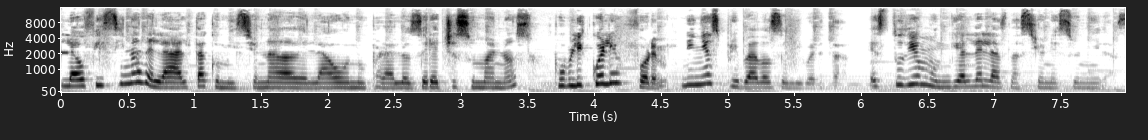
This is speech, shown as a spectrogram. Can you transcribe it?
La Oficina de la Alta Comisionada de la ONU para los Derechos Humanos publicó el informe Niños privados de libertad, Estudio Mundial de las Naciones Unidas,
